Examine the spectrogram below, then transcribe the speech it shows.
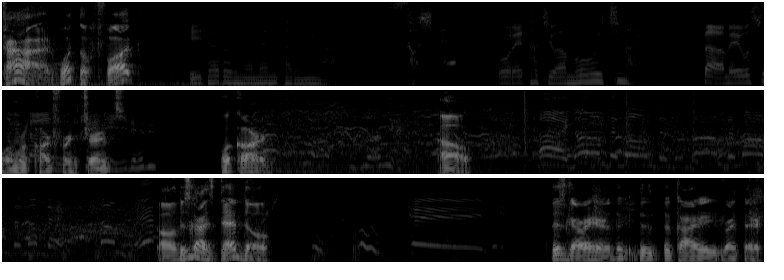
God, what the fuck? One more card for insurance? What card? Oh. Oh, this guy's dead though. This guy right here, the, the, the guy right there.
